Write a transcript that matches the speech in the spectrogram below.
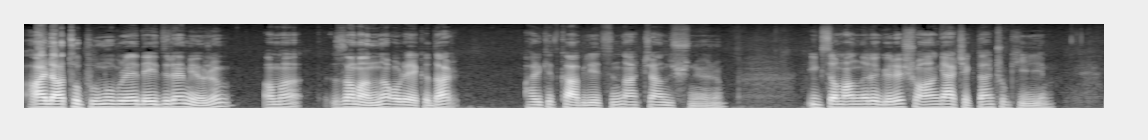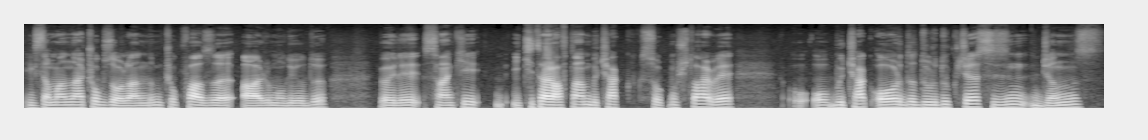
Hala topuğumu buraya değdiremiyorum ama zamanla oraya kadar hareket kabiliyetinin artacağını düşünüyorum. İlk zamanlara göre şu an gerçekten çok iyiyim. İlk zamanlar çok zorlandım. Çok fazla ağrım oluyordu. Böyle sanki iki taraftan bıçak sokmuşlar ve o, bıçak orada durdukça sizin canınız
